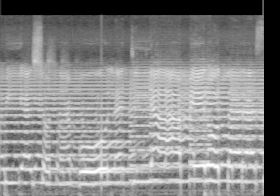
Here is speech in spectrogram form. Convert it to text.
पिया सुन बोल जिया मेरो तरस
